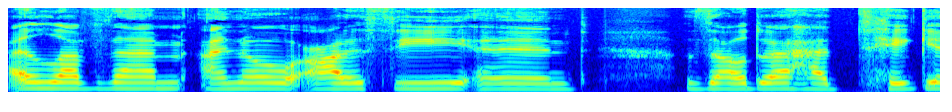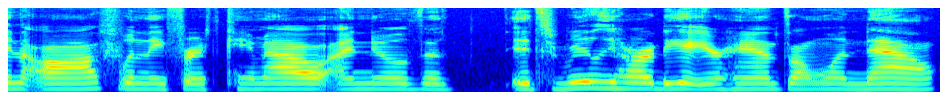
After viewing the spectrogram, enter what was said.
I love them. I know Odyssey and Zelda had taken off when they first came out. I know that it's really hard to get your hands on one now.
